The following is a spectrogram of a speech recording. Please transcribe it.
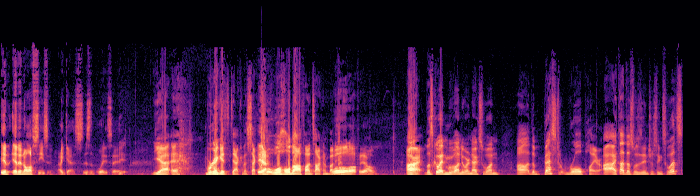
in in an off season. I guess is the way to say it. Yeah, eh, we're gonna get to Dak in a second. Yeah. We'll, we'll hold off on talking about it. We'll him. hold off. Yeah. All right, let's go ahead and move on to our next one. Uh, the best role player. I, I thought this was interesting. So let's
